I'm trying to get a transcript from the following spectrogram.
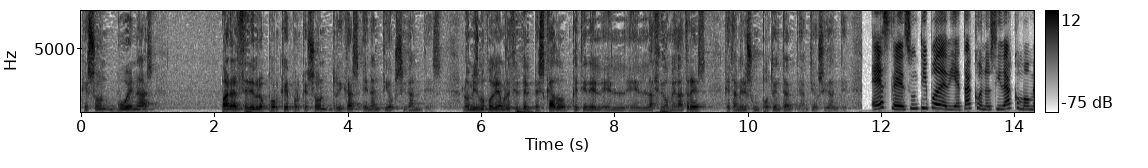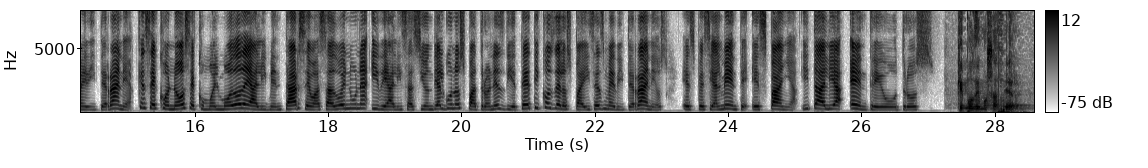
que son buenas para el cerebro. ¿Por qué? Porque son ricas en antioxidantes. Lo mismo podríamos decir del pescado, que tiene el, el ácido omega 3, que también es un potente antioxidante. Este es un tipo de dieta conocida como mediterránea, que se conoce como el modo de alimentarse basado en una idealización de algunos patrones dietéticos de los países mediterráneos, especialmente España, Italia, entre otros. ¿Qué podemos hacer?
